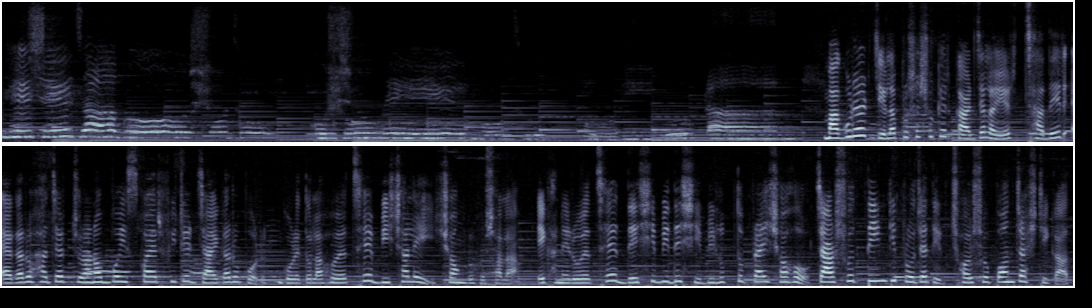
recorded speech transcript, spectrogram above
ভেসে যাব শুধু কুসুমের মাগুরার জেলা প্রশাসকের কার্যালয়ের ছাদের এগারো হাজার চুরানব্বই স্কোয়ার ফিটের জায়গার উপর গড়ে তোলা হয়েছে বিশাল এই সংগ্রহশালা। এখানে রয়েছে দেশি বিদেশি বিলুপ্তপ্রায় সহ চারশো তিনটি প্রজাতির ছয়শো পঞ্চাশটি গাছ।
